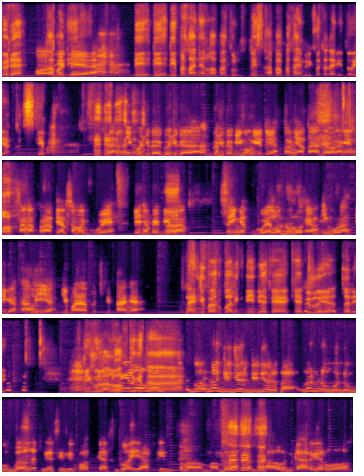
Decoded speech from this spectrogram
yaudah oh Apa gitu dia? ya? Di, di di pertanyaan lo apa tulis apa pertanyaan berikutnya tadi itu yang ke skip? Nah ini gue juga gue juga gue juga bingung gitu ya. Ternyata ada orang yang Oh. sangat perhatian sama gue dia nyampe bilang seingat gue lo dulu MI ngulang tiga kali ya. Gimana tuh ceritanya? Nah ini baru balik nih dia kayak kayak dulu ya. Tadi minggu lalu waktu lu- kita gue lo jujur jujur tak? Lo nunggu nunggu banget gak sih di podcast? Gue yakin selama belasan tahun karir lo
